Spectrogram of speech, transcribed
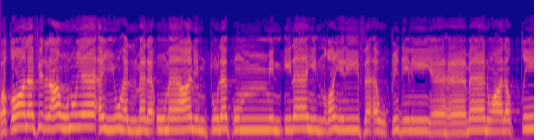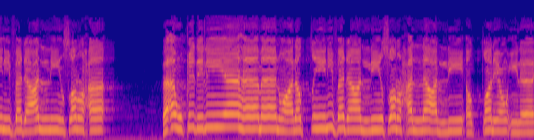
وقال فرعون يا أيها الملأ ما علمت لكم من إله غيري فأوقد لي يا هامان على الطين فاجعل لي صرحا. فأوقد لي يا هامان على الطين فاجعل لي صرحا لعلي أطلع إلى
